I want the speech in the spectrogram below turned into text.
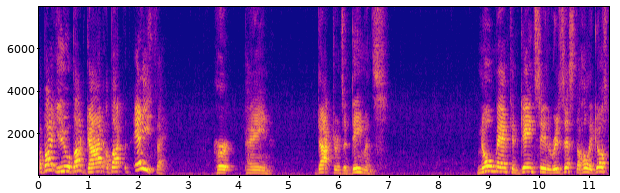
about you, about God, about anything hurt, pain, doctrines of demons no man can gainsay the resist the Holy Ghost,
